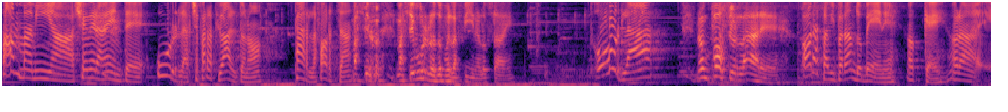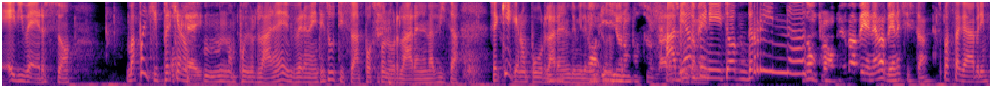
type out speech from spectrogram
Mamma mia, cioè veramente. Urla, cioè parla più alto, no? Parla, forza. Ma se, ma se urlo dopo la fine, lo sai. Urla? Non posso urlare. Ora stavi parlando bene. Ok, ora è diverso. Ma poi chi- perché Ok. non, non puoi urlare? Eh, veramente, tutti sa- possono urlare nella vita. Cioè, chi è che non può urlare nel 2021? No, io non posso urlare. Abbiamo finito. Drin. Non proprio, va bene, va bene, ci sta. Sposta Gabri.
